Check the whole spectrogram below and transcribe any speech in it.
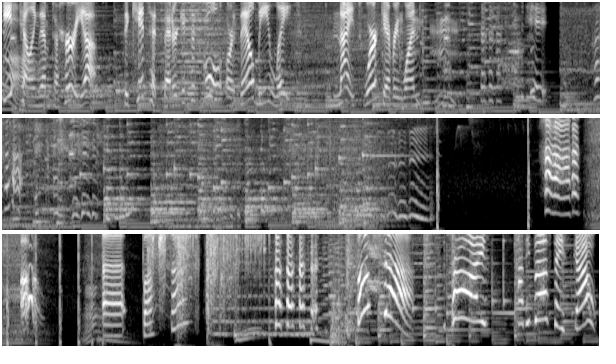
He's telling them to hurry up. The kids had better get to school or they'll be late. Nice work, everyone. oh. Uh, Buster? Buster! Surprise! Happy birthday, Scout!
